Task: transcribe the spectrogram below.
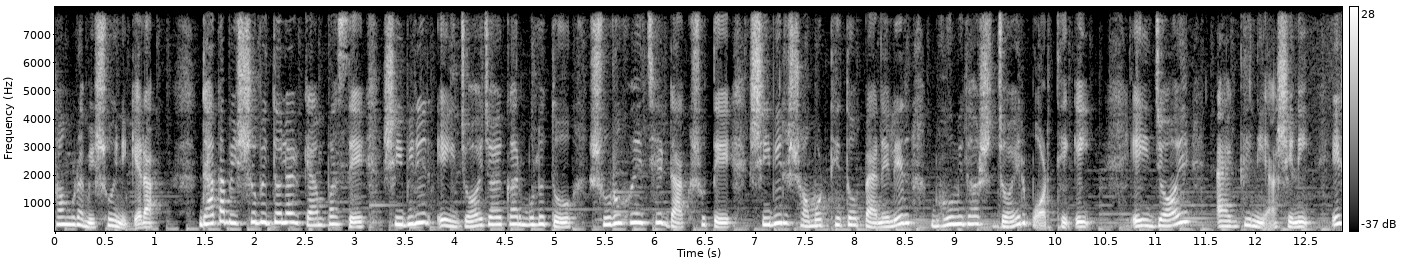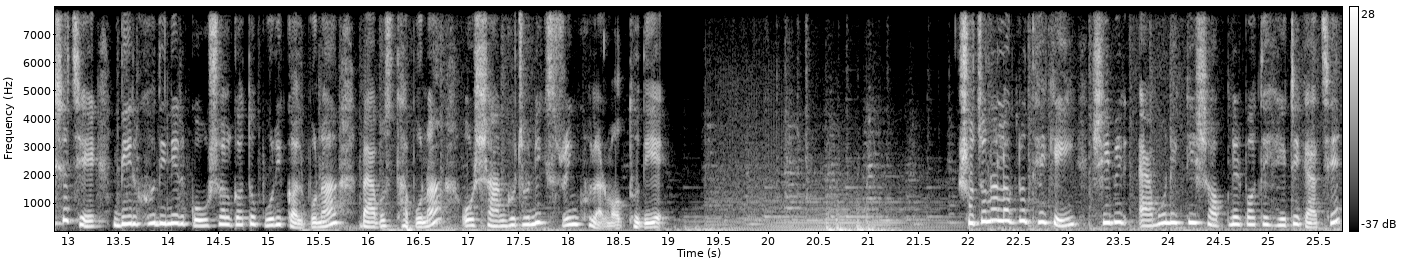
সংগ্রামী সৈনিকেরা। ঢাকা বিশ্ববিদ্যালয়ের ক্যাম্পাসে শিবিরের এই জয় জয়কার মূলত শুরু হয়েছে ডাকসুতে শিবির সমর্থিত প্যানেলের ভূমিধস জয়ের পর থেকেই। এই জয় একদিনই আসেনি। এসেছে দীর্ঘদিনের কৌশলগত পরিকল্পনা, ব্যবস্থাপনা ও সাংগঠনিক শৃঙ্খলার মধ্য দিয়ে। সূচনালগ্ন থেকেই শিবির এমন একটি স্বপ্নের পথে হেঁটে গেছে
